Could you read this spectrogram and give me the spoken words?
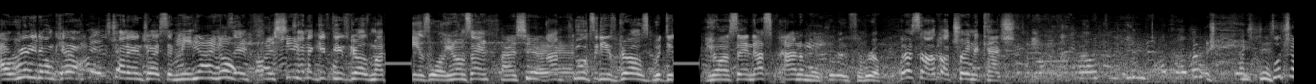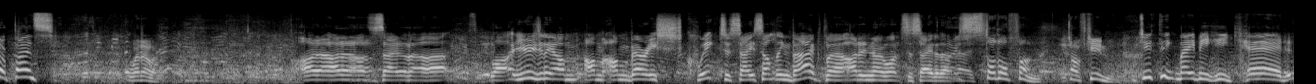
I really don't care. I'm just trying to enjoy some meat. Yeah, I you know. I'm I saying? see. I'm trying to give these girls my as well. You know what I'm saying? I see. I'm cruel to these girls with this. You know what I'm saying? That's animal cruelty for real. That's how I got trained to catch. Put your pants. Whatever. I don't, I don't know what to say about that. Like, usually I'm, I'm, I'm very quick to say something back, but I didn't know what to say to that. It's total fun of him. Do you think maybe he cared?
